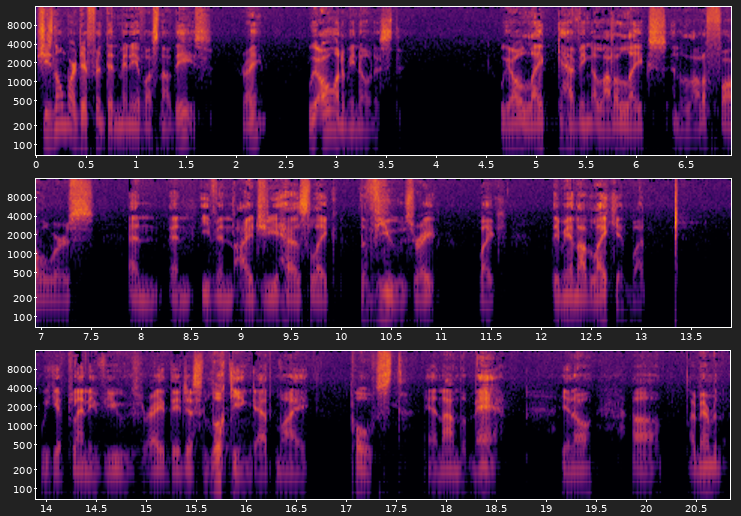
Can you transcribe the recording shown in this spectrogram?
She's no more different than many of us nowadays, right? We all want to be noticed. We all like having a lot of likes and a lot of followers, and, and even IG has like the views, right? Like, they may not like it, but we get plenty of views, right? They're just looking at my post, and I'm the man. You know, uh, I remember. Th-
